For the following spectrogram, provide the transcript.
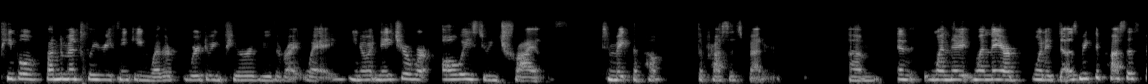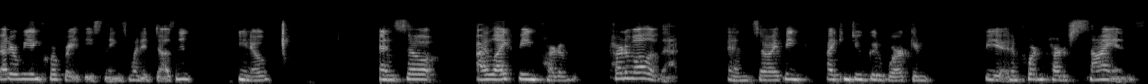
people fundamentally rethinking whether we're doing peer review the right way. You know, at Nature, we're always doing trials to make the pub the process better. Um, and when they when they are when it does make the process better, we incorporate these things. When it doesn't, you know, and so I like being part of part of all of that. And so I think I can do good work and be an important part of science,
